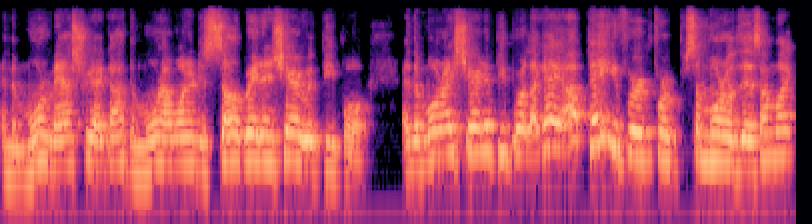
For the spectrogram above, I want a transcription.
And the more mastery I got, the more I wanted to celebrate and share it with people. And the more I shared it, people were like, hey, I'll pay you for, for some more of this. I'm like,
